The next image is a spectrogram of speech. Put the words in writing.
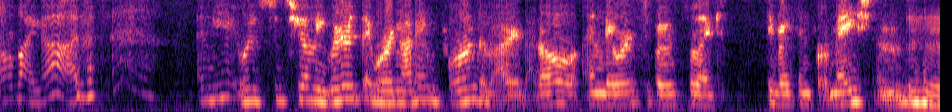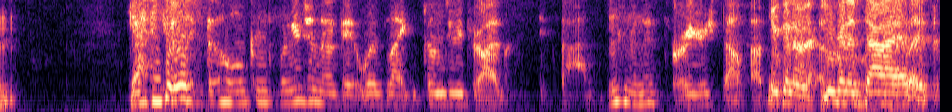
oh my god. And yeah, it was just really weird. They were not informed about it at all and they were supposed to like give us information. Hmm Yeah, I think it was... the whole conclusion of it was like don't do drugs it's bad. You're gonna throw yourself out You're gonna, you're gonna die, like...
